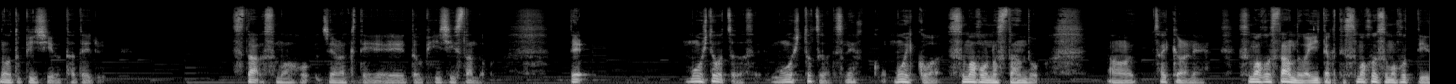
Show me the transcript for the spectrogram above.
ノート PC を立てる、スタ、スマホじゃなくて、えっ、ー、と、PC スタンド。で、もう一つが、もう一つがですね、もう一個はスマホのスタンド。あの、さっきからね、スマホスタンドが言いたくて、スマホスマホって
